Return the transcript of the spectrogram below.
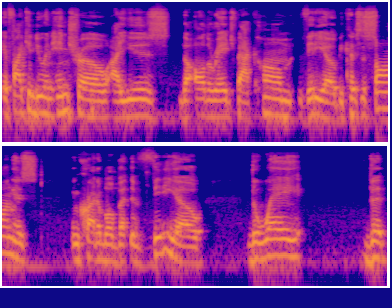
if I can do an intro, I use the All the Rage Back Home video because the song is incredible, but the video, the way the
